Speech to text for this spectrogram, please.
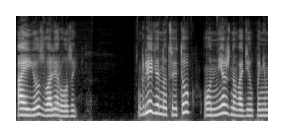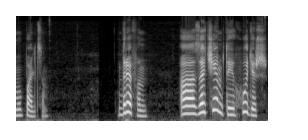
а ее звали Розой». Глядя на цветок, он нежно водил по нему пальцем. Дрефон, а зачем ты ходишь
